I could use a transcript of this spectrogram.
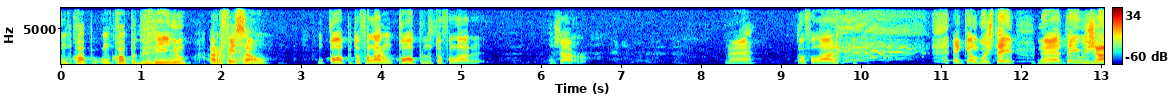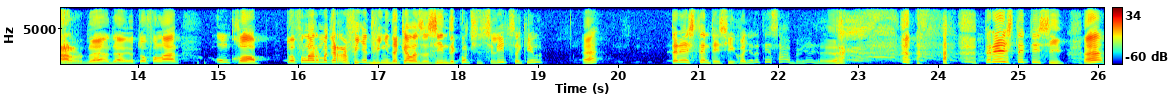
um copo, um copo de vinho à refeição. Um copo, estou a falar um copo, não estou a falar um jarro. Não é? Estou a falar. é que alguns têm, não é? Têm o jarro, não é? Não, eu estou a falar um copo. Estou a falar uma garrafinha de vinho daquelas assim, de quantos decilitros aquilo? É? 3,75. Olha, até sabe. 3,75. É?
